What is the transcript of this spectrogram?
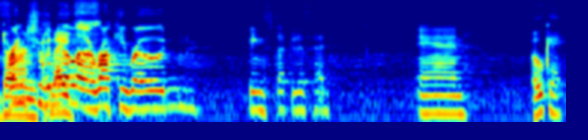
French place? vanilla Rocky Road being stuck in his head, and okay.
